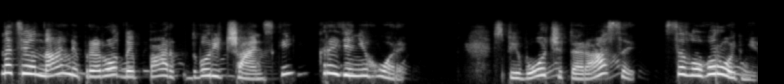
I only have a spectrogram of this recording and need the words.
Національний природний парк Дворічанський, Кридяні гори, Співочі тераси, село Городнє,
